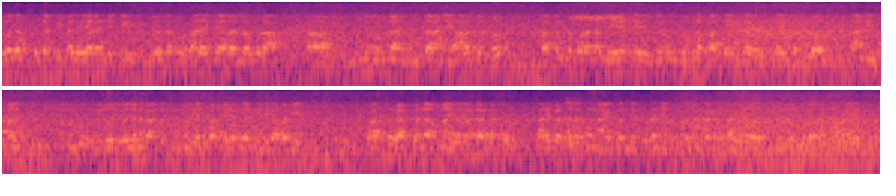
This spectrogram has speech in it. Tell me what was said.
యువతకు పెద్దపీట వేయాలని చెప్పి యువతకు రాజకీయాలలో కూడా ముందు ఉంటారనే ఆలోచనతో స్వాతంత్ర పోరాటం ఏదైతే యువకుల పాత్ర ఎంత ఎంతైతుందో దాన్ని స్మరించుకుంటూ ఈరోజు యువజన కాంగ్రెస్ను ఏర్పాటు చేయడం జరిగింది కాబట్టి రాష్ట్ర వ్యాప్తంగా ఉన్న యువజన కాంగ్రెస్ కార్యకర్తలకు నాయకులందరికీ కూడా నేను యువజన కాంగ్రెస్ ఆవిర్భావ శుభాకాంక్షలు తెలియజేస్తున్నాను.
